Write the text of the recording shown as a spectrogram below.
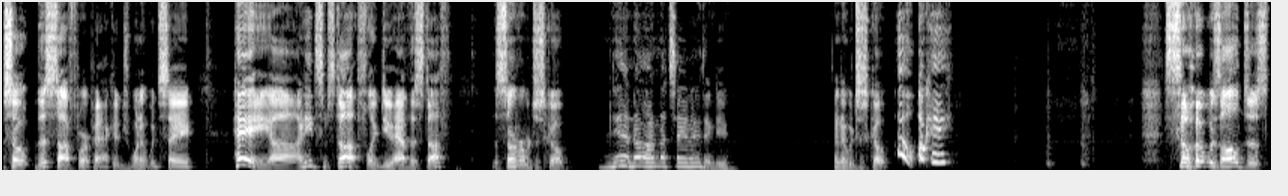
So, this software package, when it would say, hey, uh, I need some stuff, like, do you have this stuff? The server would just go, yeah, no, I'm not saying anything to you. And it would just go, oh, okay. So it was all just.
